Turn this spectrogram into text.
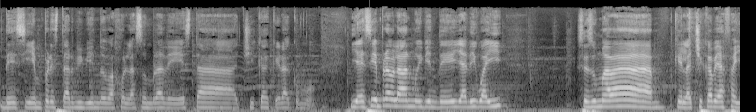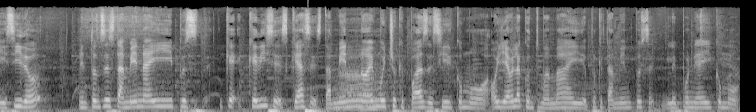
de siempre estar viviendo bajo la sombra de esta chica que era como... Y siempre hablaban muy bien de ella, digo ahí, se sumaba que la chica había fallecido. Entonces también ahí, pues, ¿qué, qué dices? ¿Qué haces? También no hay mucho que puedas decir como, oye, habla con tu mamá, y porque también pues le pone ahí como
